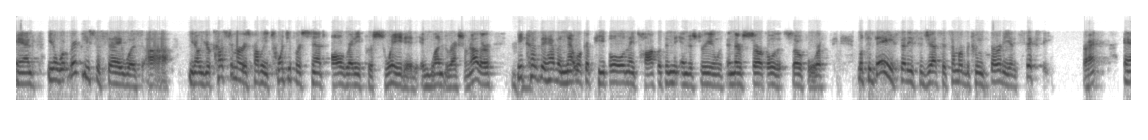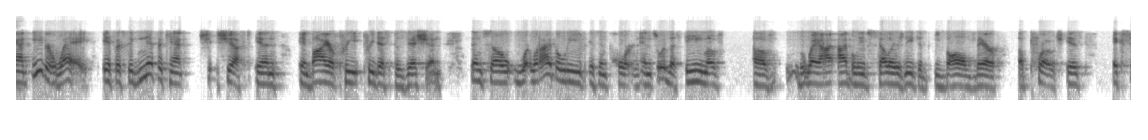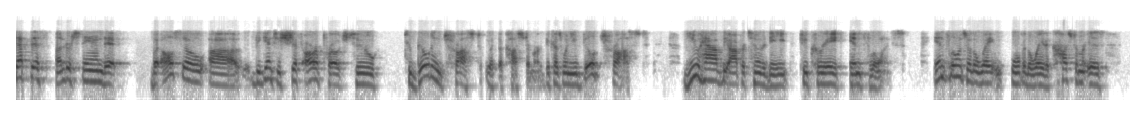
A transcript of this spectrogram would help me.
And, you know, what Rick used to say was, uh, you know, your customer is probably 20% already persuaded in one direction or another mm-hmm. because they have a network of people and they talk within the industry and within their circles and so forth. Well, today studies suggest it's somewhere between 30 and 60, right? And either way, it's a significant sh- shift in in buyer pre predisposition. And so, what, what I believe is important, and sort of the theme of of the way I, I believe sellers need to evolve their approach is accept this, understand it, but also uh, begin to shift our approach to to building trust with the customer. Because when you build trust, you have the opportunity to create influence. Influence over the way over the way the customer is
